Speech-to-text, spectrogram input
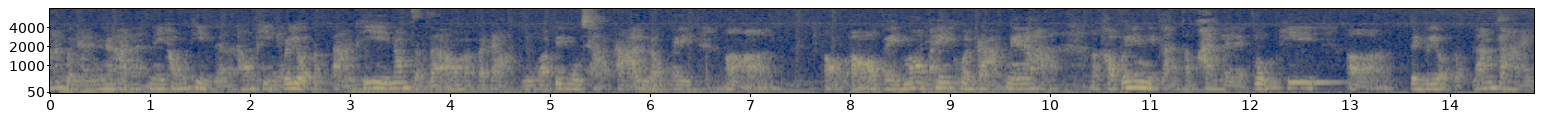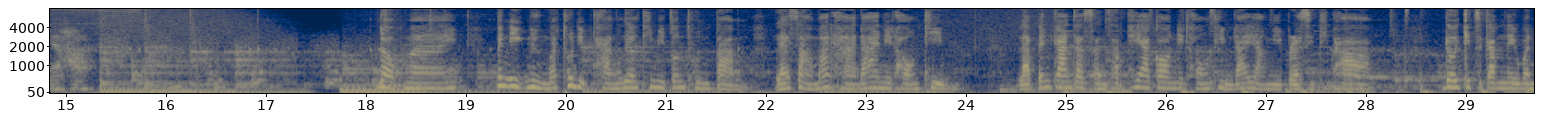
มากกว่านั้นนะคะ ในท้องถิ่นแต่ละท้องถิ่นเนี่ยประโยชน์ต่างๆ ที่นอกจากจะเอามาประดับ หรือว่าไปบูชาพระหรือเอาไปเอาเอาไปมอบให้คนรักเนี่ยนะคะเขาก็ยังมีสารสำคัญหลายๆกลุ่มที่เป็นประโยชน์กับร่างกายนะคะ ดอกไม้เป็นอีกหนึ่งวัตถุดิบทางเลือกที่มีต้นทุนต่ำและสามารถหาได้ในท้องถิ่น และเป็นการจัดสรรทรัพยากรในท้องถิ่นได้อย่างมีประสิทธิภาพ โดยกิจกรรมในวัน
